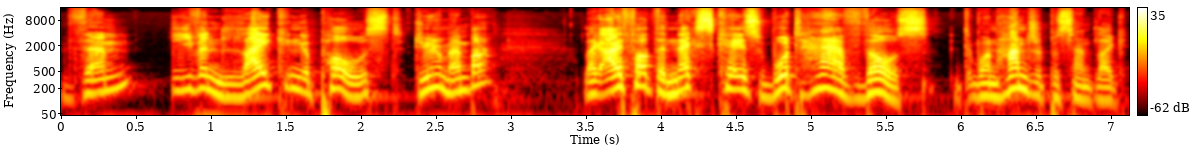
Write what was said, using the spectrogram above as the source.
them even liking a post. Do you remember? Like I thought the next case would have those 100% like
